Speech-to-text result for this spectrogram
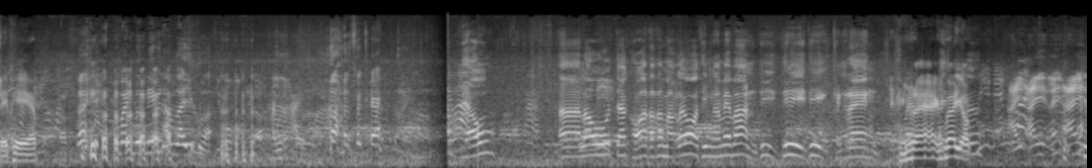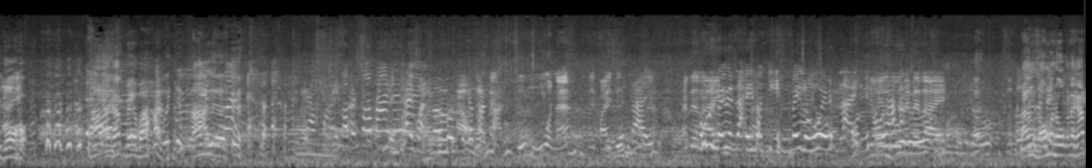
เสเพครับทำไมมือนี้ไม่ทำอะไรอยู่อะสแกนเดี๋ยวอ่าเราจะขออาสาสมัครแล้วก็ทีมงานแม่บ้านที่ที่ที่แข็งแรง แข็งแรงเพื่อหยกไอ้ไอ้ไอ้ไอ้พี่โบนะครับแม่บ้านเจ็บขาเลย เขาเป็นพ่อบ้านเป็นไข้หวัดเลยกระทันหันซื้อหมูก่อนนะไม่ไปซื้อหมูไรไม่เป็นพูดไรไม่เป็นไรมากินไม่รู้ไม่เป็นไรโยนรู้ไม่เป็นไรตังสองพันหกนะครับ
